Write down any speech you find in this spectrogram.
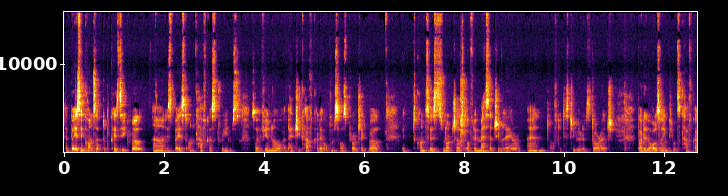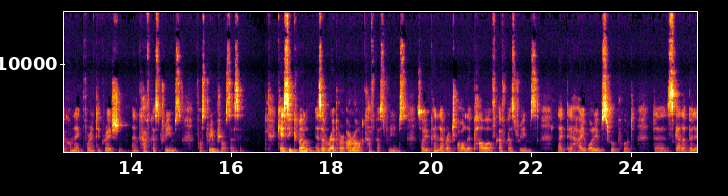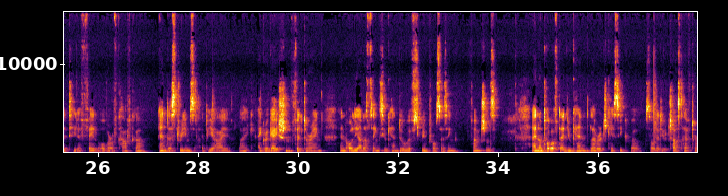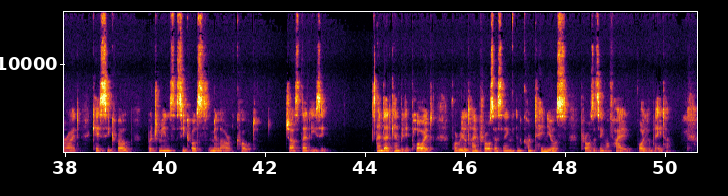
The basic concept of KSQL uh, is based on Kafka streams. So if you know Apache Kafka, the open source project well, it consists not just of the messaging layer and of the distributed storage, but it also includes Kafka Connect for integration and Kafka streams for stream processing. KSQL is a wrapper around Kafka streams, so you can leverage all the power of Kafka streams, like the high volume throughput, the scalability, the failover of Kafka, and a streams API, like aggregation, filtering, and all the other things you can do with stream processing functions. And on top of that, you can leverage KSQL, so that you just have to write KSQL, which means SQL similar code. Just that easy. And that can be deployed for real-time processing and continuous processing of high volume data.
